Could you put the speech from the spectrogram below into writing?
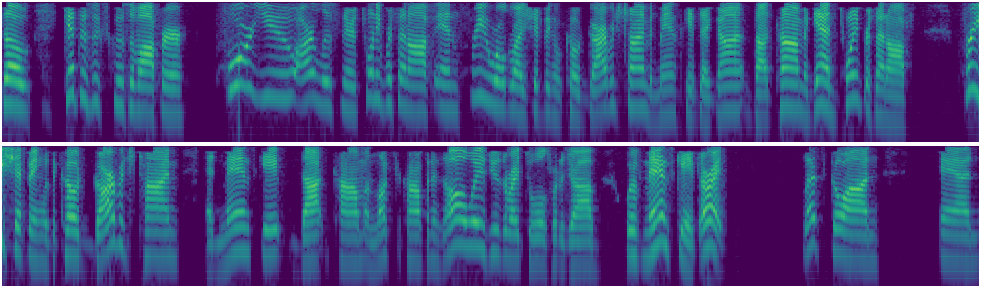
so get this exclusive offer for you, our listeners, 20% off and free worldwide shipping with code garbage time at manscaped.com. Again, 20% off Free shipping with the code garbage time at manscaped.com. Unlock your confidence. Always use the right tools for the job with Manscaped. All right, let's go on and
